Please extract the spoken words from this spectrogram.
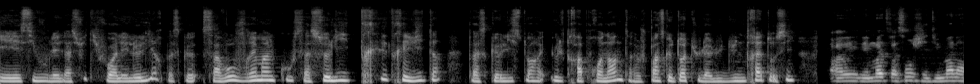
et si vous voulez la suite, il faut aller le lire parce que ça vaut vraiment le coup. Ça se lit très très vite parce que l'histoire est ultra prenante. Je pense que toi, tu l'as lu d'une traite aussi. Ah oui, mais moi, de toute façon, j'ai du mal à.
